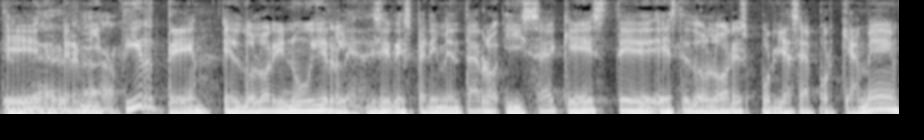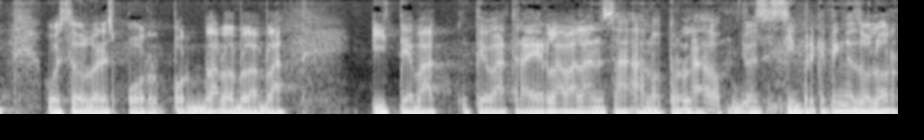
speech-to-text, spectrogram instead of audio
eh, permitirte el dolor y no huirle, es decir, experimentarlo. Y sé que este, este dolor es por ya sea porque amé o este dolor es por, por bla, bla, bla, bla y te va, te va a traer la balanza al otro lado. Entonces, siempre que tengas dolor,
